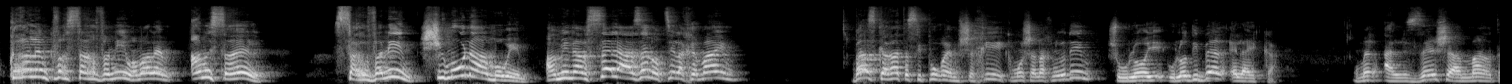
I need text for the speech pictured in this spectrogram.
הוא קרא להם כבר סרבנים, הוא אמר להם, עם ישראל, סרבנים, שמעו נא המורים, המן הסלע הזה נוציא לכם מים. ואז קרא את הסיפור ההמשכי, כמו שאנחנו יודעים, שהוא לא, לא דיבר, אלא הכה. אומר, על זה שאמרת,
